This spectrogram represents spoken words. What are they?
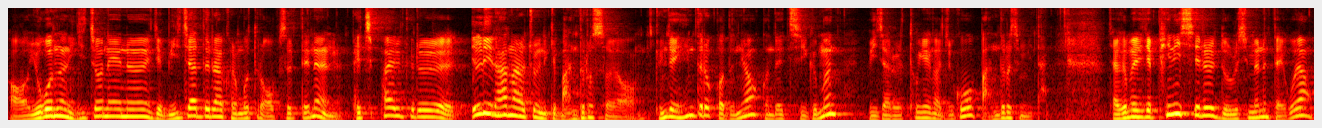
어, 요거는 이전에는 이제 Wizard라 그런 것들 없을 때는 batch 파일들을 일일이 하나를 좀 이렇게 만들었어요. 굉장히 힘들었거든요. 근데 지금은 위자를 통해 가지고 만들어집니다. 자 그러면 이제 Finish를 누르시면 되고요.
